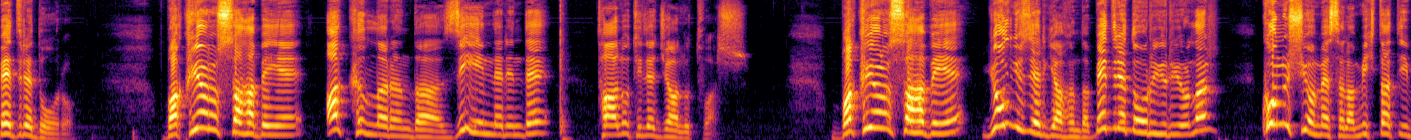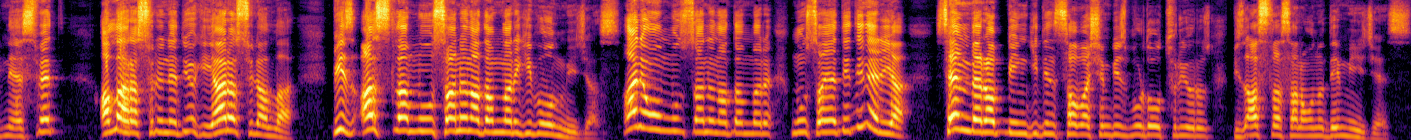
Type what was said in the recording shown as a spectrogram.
Bedre doğru. Bakıyoruz sahabeye akıllarında zihinlerinde Talut ile Calut var. Bakıyoruz sahabeye yol güzergahında Bedre doğru yürüyorlar. Konuşuyor mesela Miktat İbni Esved. Allah Resulüne diyor ki ya Resulallah biz asla Musa'nın adamları gibi olmayacağız. Hani o Musa'nın adamları Musa'ya dediler ya sen ve Rabbin gidin savaşın biz burada oturuyoruz. Biz asla sana onu demeyeceğiz.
